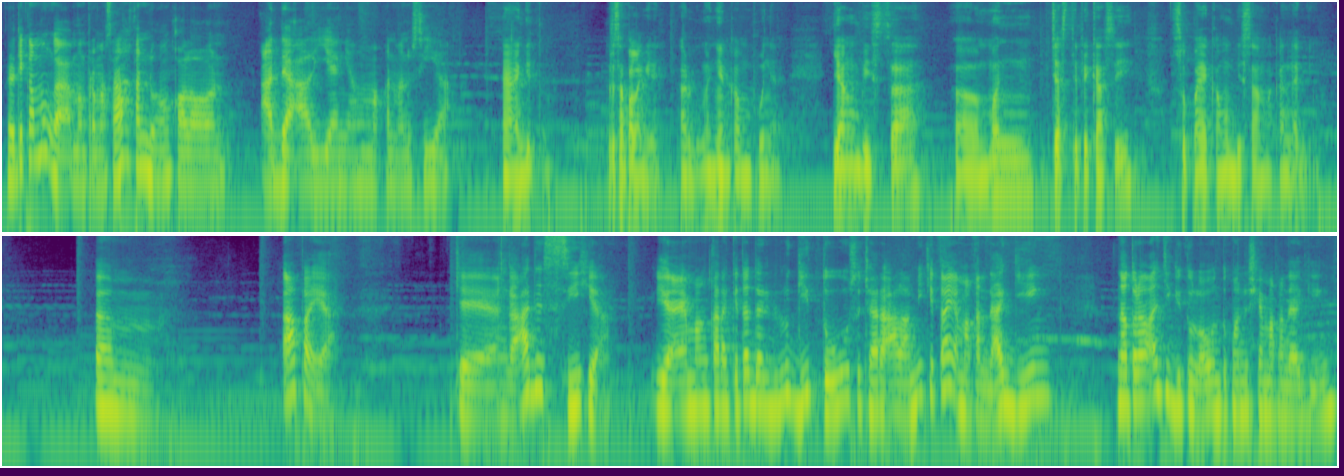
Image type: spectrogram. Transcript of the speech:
Berarti kamu nggak mempermasalahkan dong kalau ada alien yang memakan manusia. Nah gitu. Terus apa lagi nih argumen yang kamu punya? Yang bisa uh, menjustifikasi supaya kamu bisa makan daging? Um, apa ya? Kayak nggak ada sih ya. Ya emang karena kita dari dulu gitu, secara alami kita ya makan daging natural aja gitu loh untuk manusia makan daging.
